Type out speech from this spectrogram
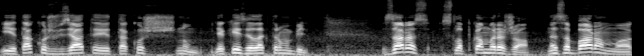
і також взяти також, ну, якийсь електромобіль. Зараз слабка мережа. Незабаром е,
